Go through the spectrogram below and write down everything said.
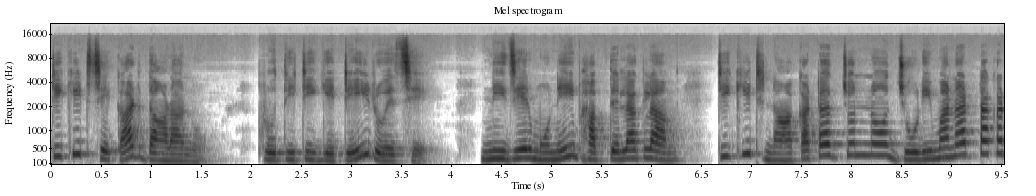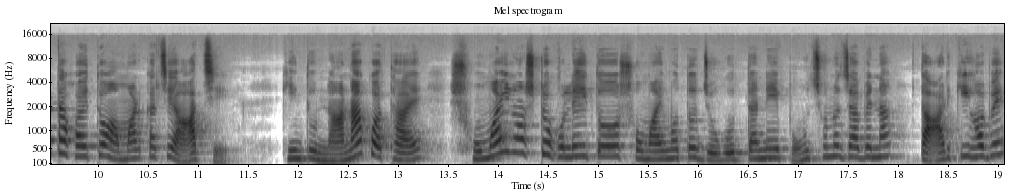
টিকিট চেকার দাঁড়ানো। প্রতিটি গেটেই রয়েছে। নিজের মনেই ভাবতে লাগলাম, টিকিট না কাটার জন্য জরিমানার টাকাটা হয়তো আমার কাছে আছে। কিন্তু নানা কথায় সময় নষ্ট হলেই তো সময় মতো যোগদানে পৌঁছনো যাবে না, তার কি হবে?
